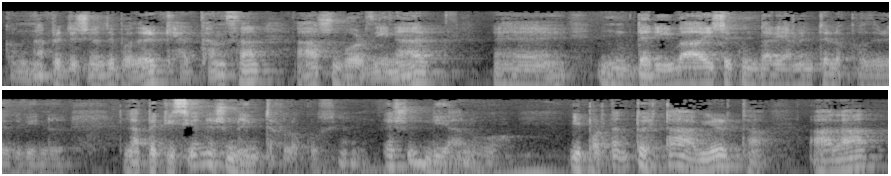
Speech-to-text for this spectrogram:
con unas pretensiones de poder que alcanzan a subordinar eh, derivada y secundariamente los poderes divinos. La petición es una interlocución, es un diálogo y por tanto está abierta a la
